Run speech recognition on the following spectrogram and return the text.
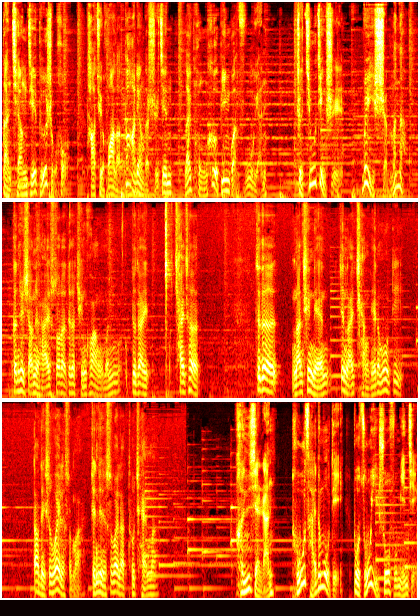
但抢劫得手后，他却花了大量的时间来恐吓宾馆服务员，这究竟是为什么呢？根据小女孩说的这个情况，我们就在猜测，这个男青年进来抢劫的目的，到底是为了什么？仅仅是为了图钱吗？很显然，图财的目的不足以说服民警。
